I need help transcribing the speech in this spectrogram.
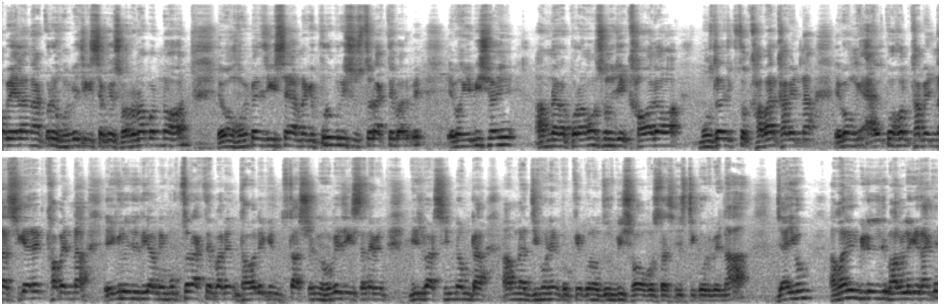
অবহেলা না করে হোমিওপ্যাথি চিকিৎসকের শরণাপন্ন হন এবং হোমিওপ্যাথি চিকিৎসায় আপনাকে পুরোপুরি সুস্থ রাখতে পারবে এবং এ বিষয়ে আপনারা পরামর্শ অনুযায়ী খাওয়া দাওয়া মশলাযুক্ত খাবার খাবেন না এবং অ্যালকোহল খাবেন না, সিগারেট খাবেন না, এগুলো যদি আপনি মুক্ত রাখতে পারেন, তাহলে কিন্তু তার সঙ্গে হোমিও চিকিৎসা নেবেন। গিলবার্ট সিন্ড্রোমটা আপনার জীবনের পক্ষে কোনো দুর্বিষহ অবস্থা সৃষ্টি করবে না। যাই হোক, আমাদের ভিডিও যদি ভালো লেগে থাকে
